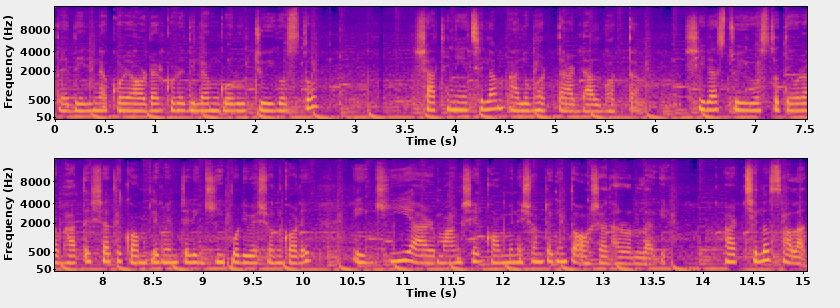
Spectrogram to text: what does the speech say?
তাই দেরি না করে অর্ডার করে দিলাম গরুর চুইগোস্ত সাথে নিয়েছিলাম আলু ভর্তা আর ডাল ভর্তা। সিরাজ চুইগোস্ততে ওরা ভাতের সাথে কমপ্লিমেন্টারি ঘি পরিবেশন করে। এই ঘি আর মাংসের কম্বিনেশনটা কিন্তু অসাধারণ লাগে। আর ছিল সালাদ।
